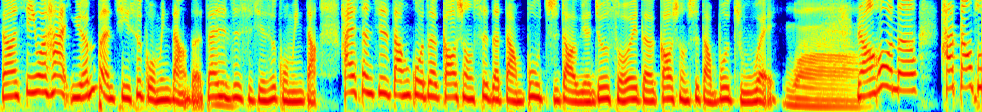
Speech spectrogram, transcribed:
然后是因为他原本其实是国民党的，在日治时期是国民党，他还甚至当过这个高雄市的党部指导员，就是所谓的高雄市党部主委。哇！然后呢，他当初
